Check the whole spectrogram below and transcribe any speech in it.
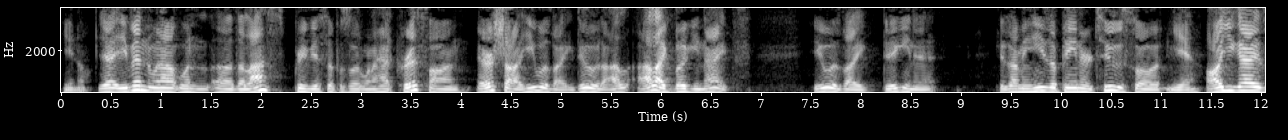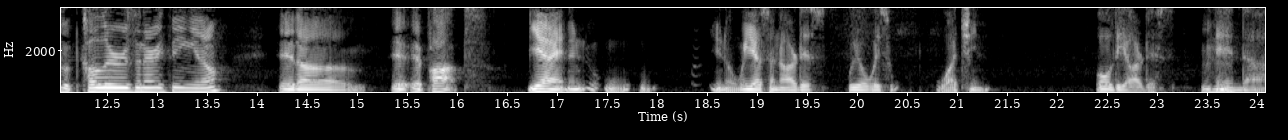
you know, Yeah, even when I when uh, the last previous episode when I had Chris on Airshot, he was like, "Dude, I I like Boogie Nights." He was like digging it Because I mean, he's a painter too. So Yeah. all you guys with colors and everything, you know, it uh, it, it pops. Yeah, and, and you know, we as an artist, we always watching all the artists, and uh,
